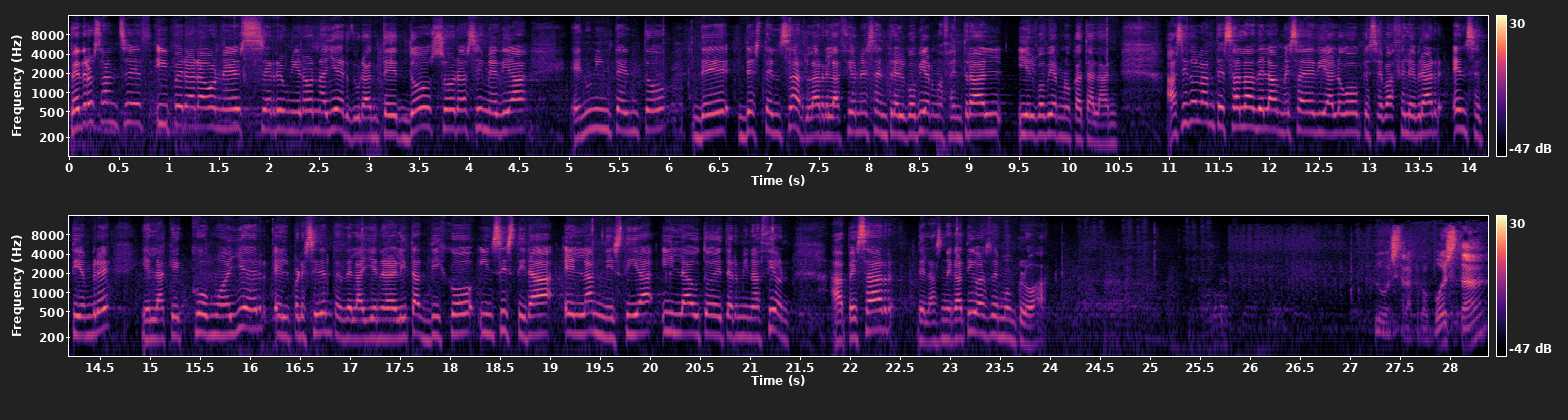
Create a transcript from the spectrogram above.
Pedro Sánchez y Per Aragones se reunieron ayer durante dos horas y media en un intento de destensar las relaciones entre el Gobierno central y el Gobierno catalán. Ha sido la antesala de la mesa de diálogo que se va a celebrar en septiembre y en la que, como ayer, el presidente de la Generalitat dijo, insistirá en la amnistía y la autodeterminación, a pesar de las negativas de Moncloa. Nuestra propuesta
